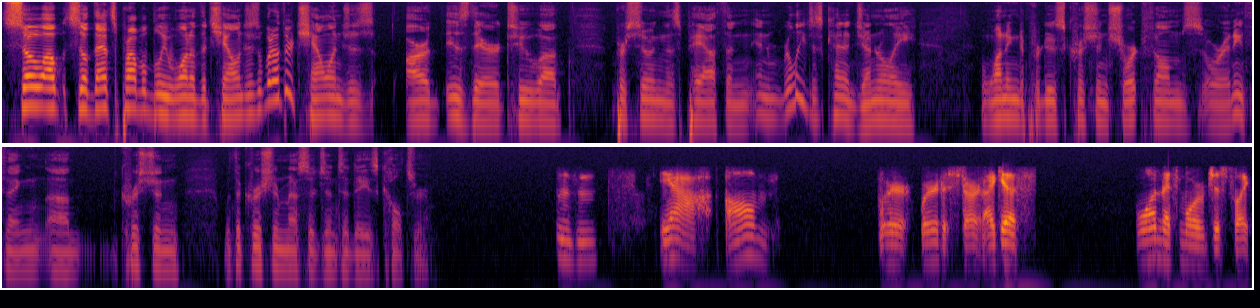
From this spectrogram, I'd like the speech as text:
so uh, so that's probably one of the challenges. What other challenges are is there to uh, pursuing this path and and really just kind of generally wanting to produce Christian short films or anything um, Christian with a Christian message in today's culture? Mhm. Yeah. Um. Where where to start? I guess one that's more of just like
